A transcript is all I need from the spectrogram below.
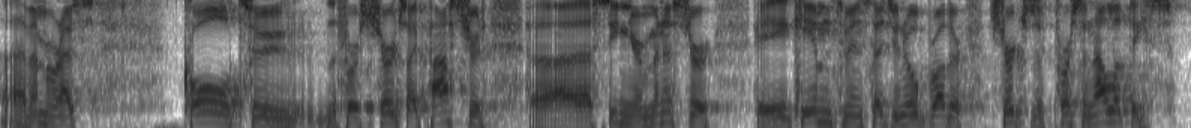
I remember when I was called to the first church I pastored, uh, a senior minister, he came to me and said, You know, brother, churches have personalities.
